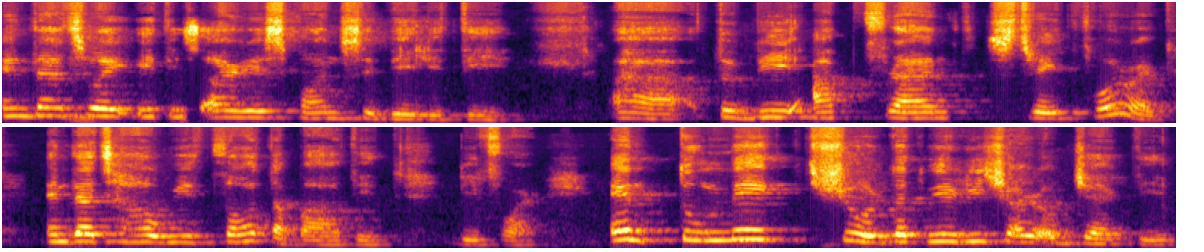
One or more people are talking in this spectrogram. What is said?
And that's why it is our responsibility uh, to be upfront, straightforward. And that's how we thought about it before. And to make sure that we reach our objective,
